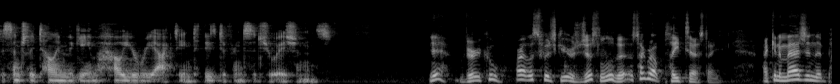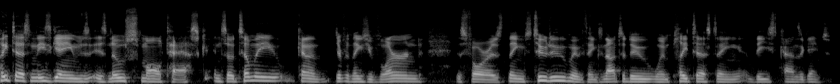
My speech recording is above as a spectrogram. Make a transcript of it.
essentially telling the game how you're reacting to these different situations. Yeah, very cool. All right, let's switch gears just a little bit. Let's talk about playtesting. I can imagine that playtesting these games is no small task. And so tell me kind of different things you've learned as far as things to do, maybe things not to do when playtesting these kinds of games.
